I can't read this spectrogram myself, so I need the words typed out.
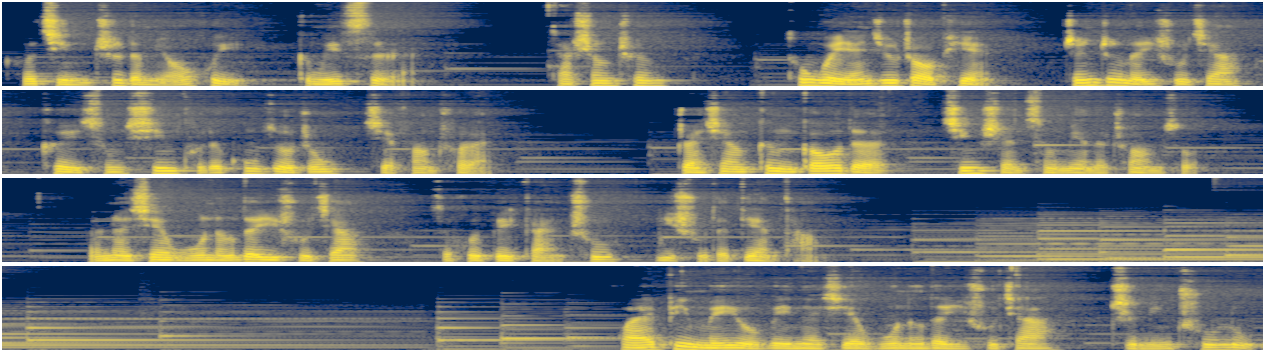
和景致的描绘更为自然。他声称，通过研究照片，真正的艺术家。可以从辛苦的工作中解放出来，转向更高的精神层面的创作，而那些无能的艺术家则会被赶出艺术的殿堂。怀并没有为那些无能的艺术家指明出路，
